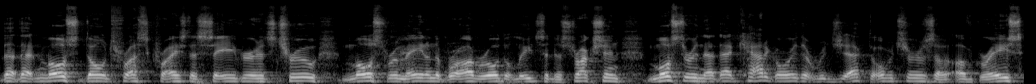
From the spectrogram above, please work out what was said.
that, that most don't trust Christ as Savior. And it's true, most remain on the broad road that leads to destruction. Most are in that, that category that reject overtures of, of grace.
